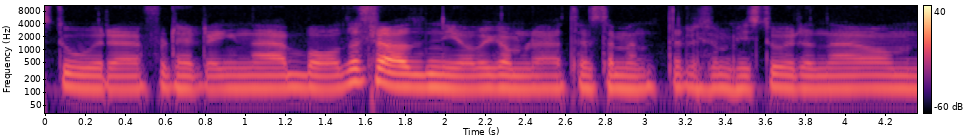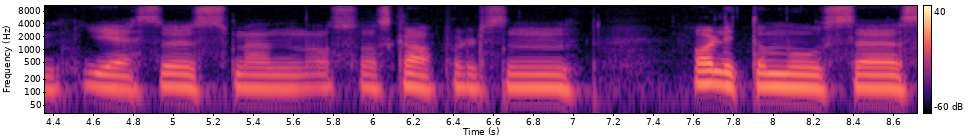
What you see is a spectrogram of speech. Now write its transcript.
store fortellingene, både fra Det nye og Det gamle testamentet, liksom historiene om Jesus, men også skapelsen, og litt om Moses,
